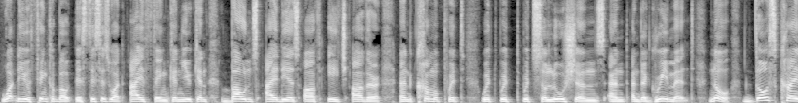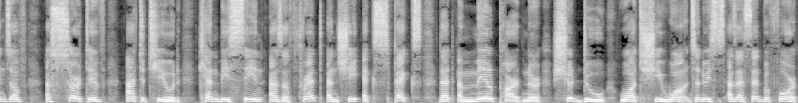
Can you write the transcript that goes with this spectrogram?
what do you think about this? This is what I think. And you can bounce ideas off each other and come up with, with, with, with solutions and, and agreement. No, those kinds of assertive attitude can be seen as a threat and she expects that a male partner should do what she wants. And we, as I said before,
